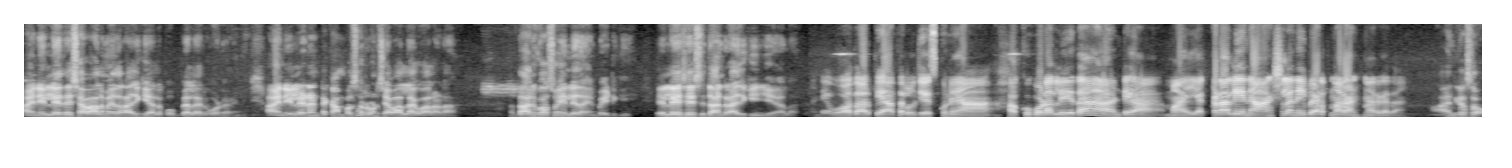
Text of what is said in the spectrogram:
ఆయన వెళ్ళేదే శవాల మీద రాజకీయాలు పొబ్బెళ్ళారు కూడా ఆయన. ఆయన వెళ్ళాడంటే కంపల్సరీ రెండు శవాలు లేవాలాడా? దానికోసం వెళ్ళేది ఆయన బయటికి. వెళ్ళేసేసి దాన్ని రాజకీయం చేయాలా? అంటే ఓదార్పు యాత్రలు చేసుకునే ఆ హక్కు కూడా లేదా? అంటే ఆ మా ఎక్కడా లేని ఆంక్షలు అనేవి పెడుతున్నారు అంటున్నారు కదా. ఆయనకి అసలు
